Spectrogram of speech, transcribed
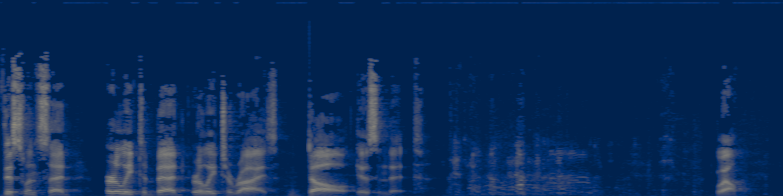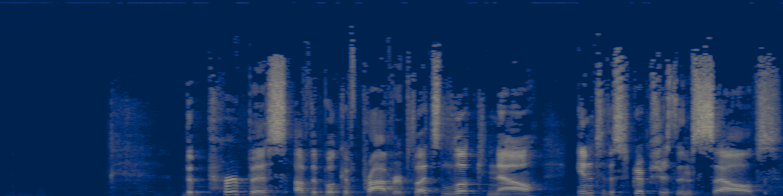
This one said, early to bed, early to rise. Dull, isn't it? well, the purpose of the book of Proverbs. Let's look now into the scriptures themselves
